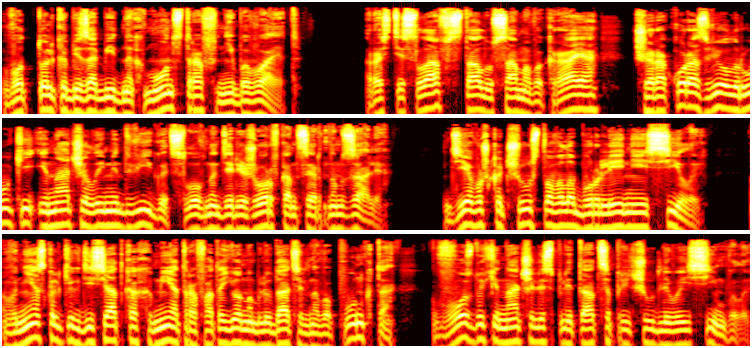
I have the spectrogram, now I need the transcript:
Вот только безобидных монстров не бывает. Ростислав встал у самого края, широко развел руки и начал ими двигать, словно дирижер в концертном зале. Девушка чувствовала бурление силы. В нескольких десятках метров от ее наблюдательного пункта – в воздухе начали сплетаться причудливые символы.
